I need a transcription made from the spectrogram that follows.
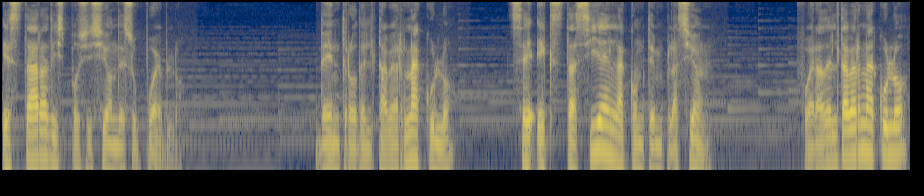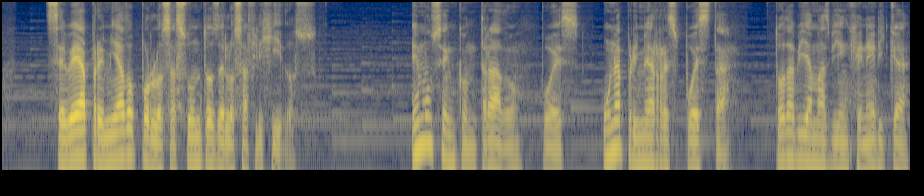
estar a disposición de su pueblo. Dentro del tabernáculo, se extasía en la contemplación. Fuera del tabernáculo, se ve apremiado por los asuntos de los afligidos. Hemos encontrado, pues, una primera respuesta, todavía más bien genérica,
